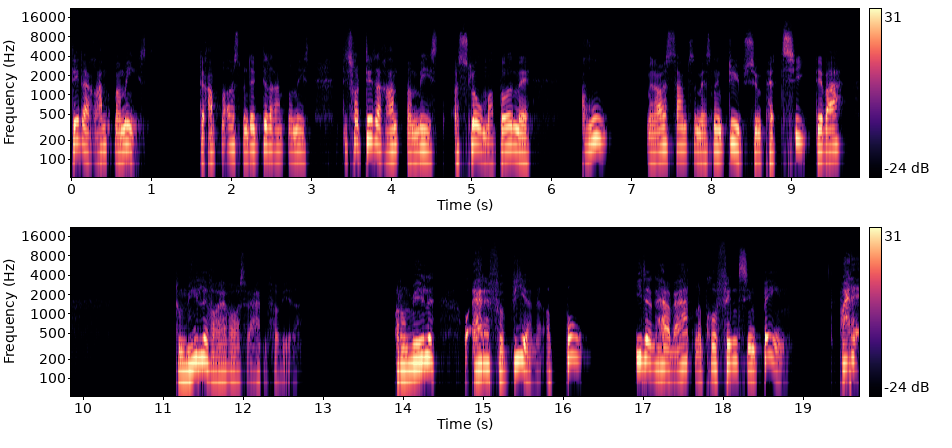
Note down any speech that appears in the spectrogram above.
det, der ramte mig mest. Det ramte mig også, men det er ikke det, der ramte mig mest. Det tror det, der ramte mig mest og slog mig, både med gru, men også samtidig med sådan en dyb sympati, det var, du milde, hvor er vores verden forvirret. Og du milde, hvor er det forvirrende at bo i den her verden og prøve at finde sin ben. Hvor er det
